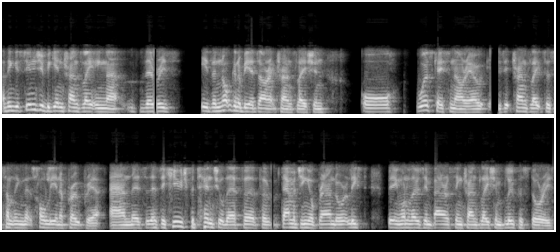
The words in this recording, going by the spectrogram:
I think as soon as you begin translating that, there is either not going to be a direct translation or worst case scenario is it translates as something that's wholly inappropriate, and there's there's a huge potential there for for damaging your brand or at least being one of those embarrassing translation blooper stories.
